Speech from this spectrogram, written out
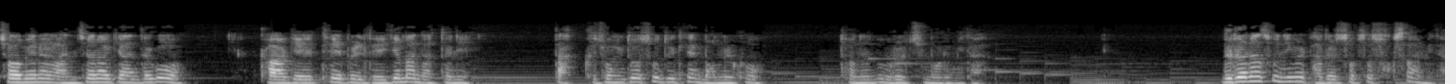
처음에는 안전하게 한다고 가게에 테이블 4개만 놨더니 딱 그 정도 소득에 머물고 더는 오를지 모릅니다. 늘어난 손님을 받을 수 없어 속상합니다.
